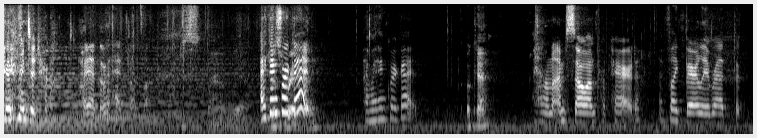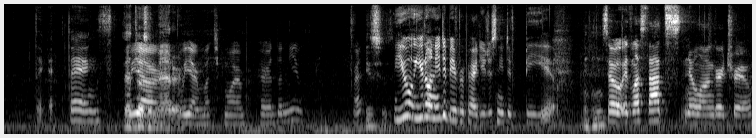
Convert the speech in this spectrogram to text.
the sound. Sorry, I didn't mean to interrupt. I had the headphones on. Just, yeah. I think Just we're riffing. good. I mean, I think we're good. Okay. I don't know. I'm so unprepared. I've like barely read the, the things. That we doesn't are, matter. We are much more unprepared than you, right? You you don't need to be prepared. You just need to be you. Mhm. So unless that's no longer true,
